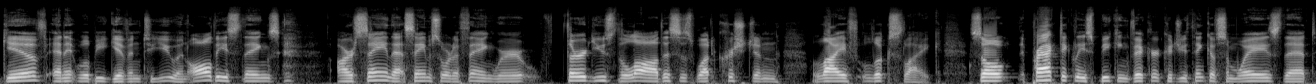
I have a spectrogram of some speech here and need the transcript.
Give, and it will be given to you. And all these things are saying that same sort of thing where third use of the law this is what christian life looks like so practically speaking vicar could you think of some ways that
